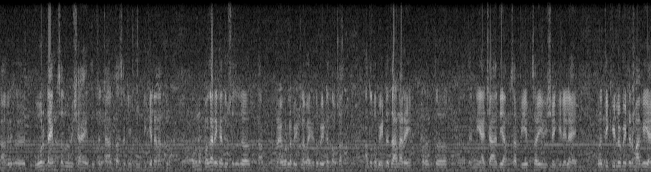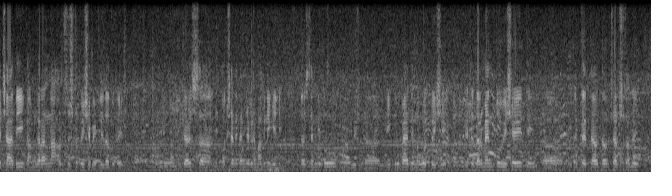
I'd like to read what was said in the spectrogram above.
नागरिक ओव्हर टाईमचा जो विषय आहे त्याच्या चार तासाची ड्युटी केल्यानंतर पूर्ण पगार एका दिवसाचा जो काम ड्रायव्हरला भेटला पाहिजे तो भेटत नव्हता. आता तो भेटत जाणार आहे. परत त्यांनी याच्या आधी आमचा पी एफचाही विषय केलेला आहे. प्रति किलोमीटर मागे याच्या आधी कामगारांना अडुसष्ट पैसे भेटले जात होते. परंतु ज्यावेळेस पक्षाने त्यांच्याकडे मागणी केली त्यावेळेस त्यांनी तो विष एक रुपया ते नव्वद पैसे याच्या दरम्यान तो विषय ते त्या- त्या- त्यावर चर्चा चालू आहे.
